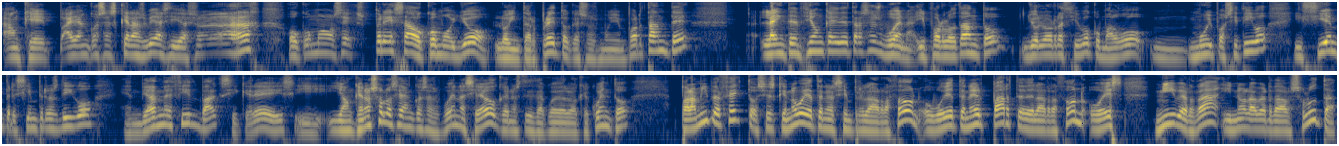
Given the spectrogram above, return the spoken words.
Aunque hayan cosas que las veas y digas, ah", o cómo se expresa, o cómo yo lo interpreto, que eso es muy importante, la intención que hay detrás es buena y por lo tanto yo lo recibo como algo mm, muy positivo y siempre, siempre os digo, enviadme feedback si queréis y, y, aunque no solo sean cosas buenas, si hay algo que no estéis de acuerdo con lo que cuento, para mí perfecto, si es que no voy a tener siempre la razón o voy a tener parte de la razón o es mi verdad y no la verdad absoluta.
